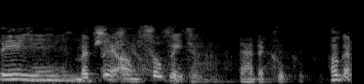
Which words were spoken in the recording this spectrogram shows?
သေးရင်မဖြစ်အောင်စုပ်ပိတ်တာဒါတစ်ခုဟုတ်ကဲ့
